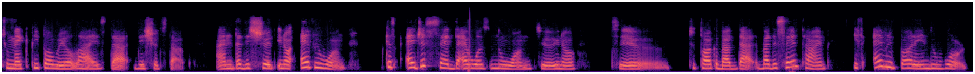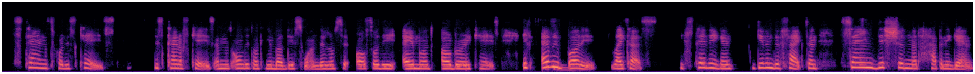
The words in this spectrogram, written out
to make people realize that this should stop and that this should you know everyone because i just said that i was no one to you know to to talk about that. But at the same time if everybody in the world stands for this case, this kind of case. I'm not only talking about this one. There's also also the Ahmaud Arbery case. If everybody like us is standing and giving the facts and saying this should not happen again,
